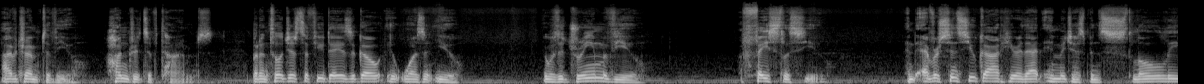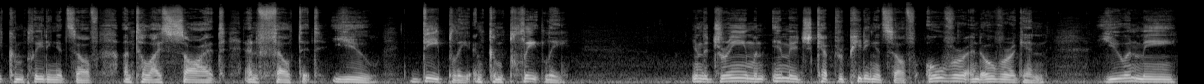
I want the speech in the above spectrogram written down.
I've dreamt of you hundreds of times, but until just a few days ago, it wasn't you. It was a dream of you, a faceless you. And ever since you got here, that image has been slowly completing itself until I saw it and felt it, you, deeply and completely. In the dream, an image kept repeating itself over and over again. You and me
